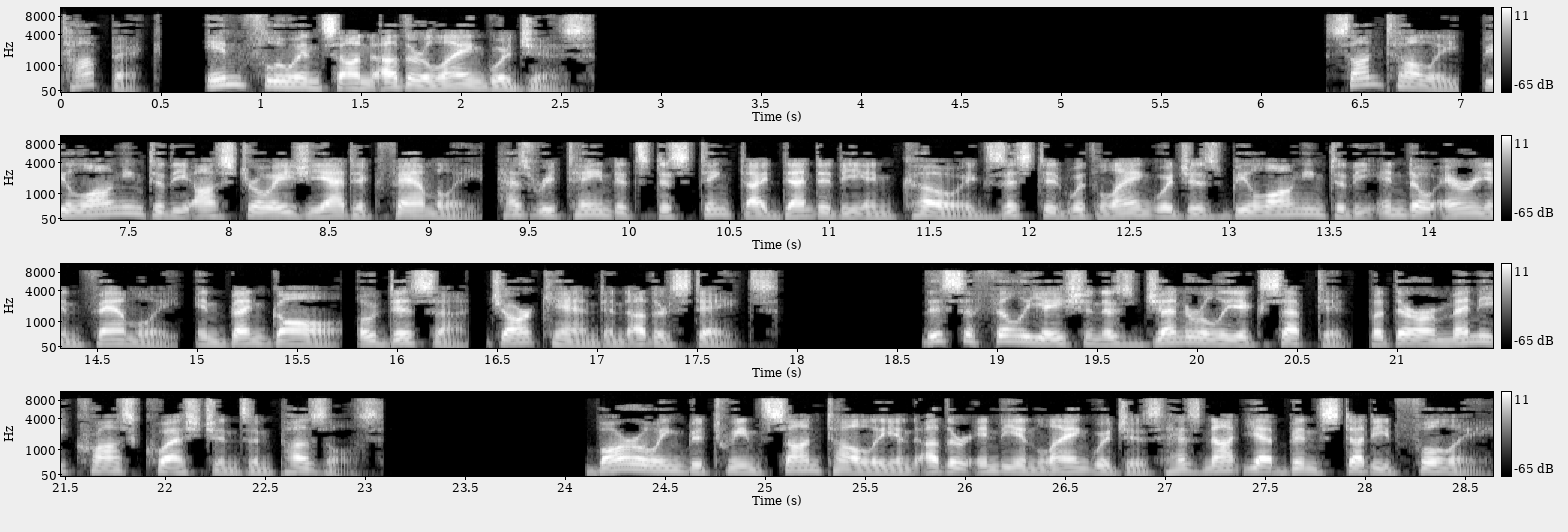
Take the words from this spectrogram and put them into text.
Topic: Influence on other languages. Santali, belonging to the Austroasiatic family, has retained its distinct identity and co-existed with languages belonging to the Indo-Aryan family, in Bengal, Odisha, Jharkhand and other states. This affiliation is generally accepted, but there are many cross-questions and puzzles. Borrowing between Santali and other Indian languages has not yet been studied fully.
